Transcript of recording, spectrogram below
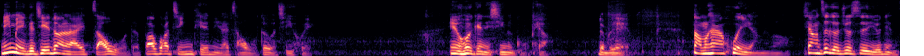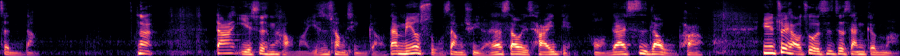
你每个阶段来找我的，包括今天你来找我都有机会，因为会给你新的股票，对不对？那我们看下惠阳有没有？像这个就是有点震荡，那当然也是很好嘛，也是创新高，但没有锁上去的，要稍微差一点哦，大概四到五趴，因为最好做的是这三根嘛。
